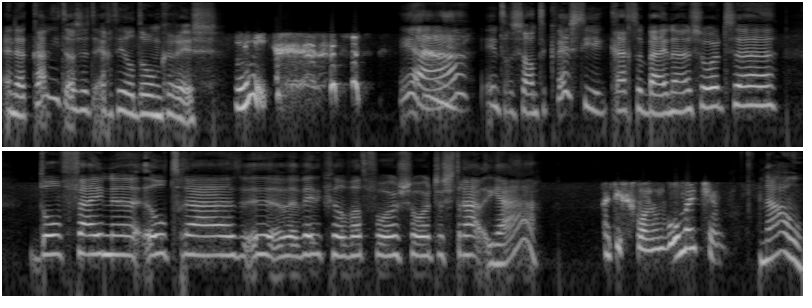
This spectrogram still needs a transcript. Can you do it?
En dat kan niet als het echt heel donker is. Nee. ja, interessante kwestie. Je krijgt er bijna een soort uh, dolfijnen, ultra, uh, weet ik veel wat voor soorten straal. Ja. Het is gewoon een wondertje. Nou,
